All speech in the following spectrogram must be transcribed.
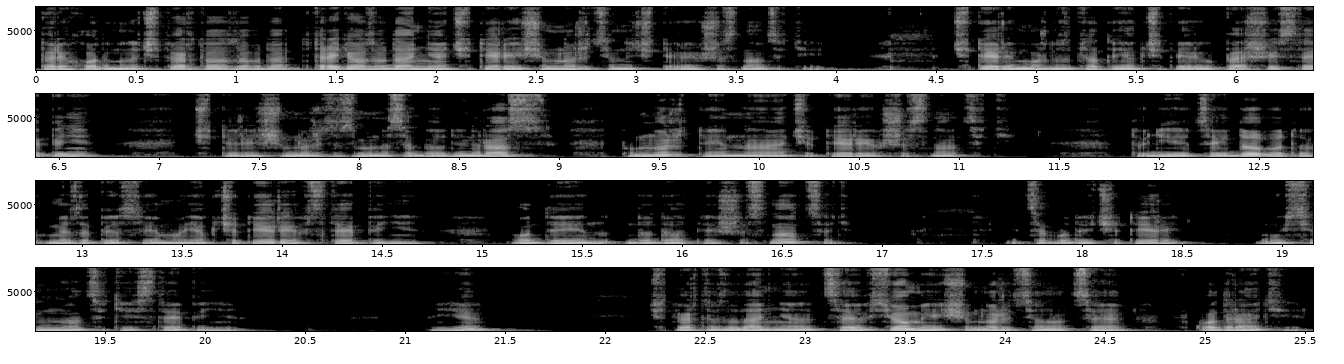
Переходимо до четвертого завдання, третього завдання 4, що множиться на 4 в 16. 4 можна записати як 4 в першій степені. 4, що множиться саме на себе один раз, помножити на 4 в 16. Тоді цей добуток ми записуємо як 4 в степені 1 додати 16. І це буде 4 у 17 степені. Є? Четверте завдання це в сьомій, що множиться на це в квадраті.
